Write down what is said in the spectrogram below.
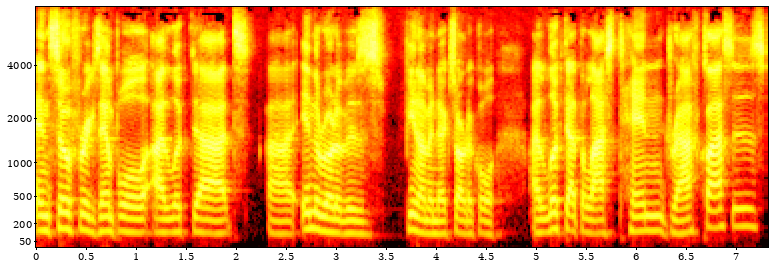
And so, for example, I looked at uh, in the Rotoviz Phenom Index article, I looked at the last 10 draft classes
